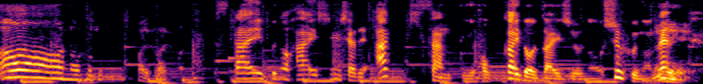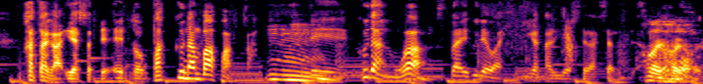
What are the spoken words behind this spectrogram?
あー、なるほど。はいはいはい。スタイフの配信者で、アッキさんっていう北海道在住の主婦のね、え方がいらっしゃって、えっと、バックナンバーファンか。えうん。で、普段はスタイフでは弾き語りをしてらっしゃるんですけども、はいはいはい。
